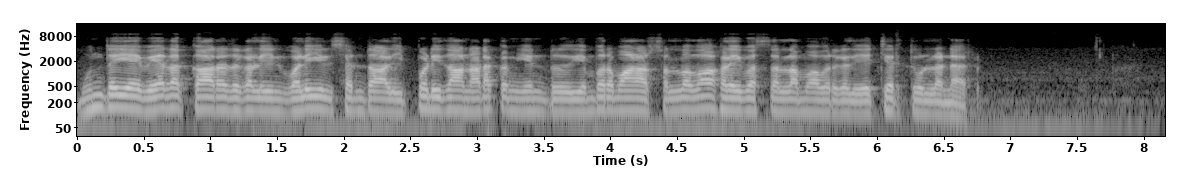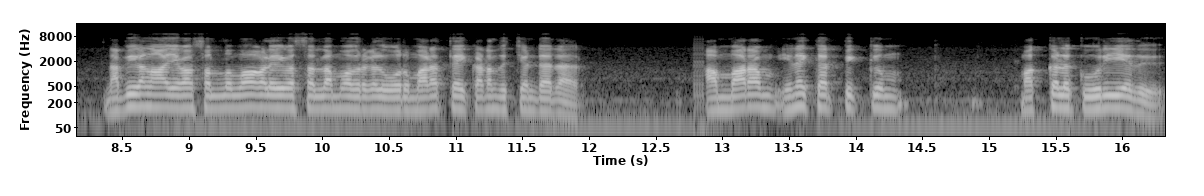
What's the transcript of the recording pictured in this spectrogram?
முந்தைய வேதக்காரர்களின் வழியில் சென்றால் இப்படிதான் நடக்கும் என்று எம்பெருமானார் ஸல்லல்லாஹு அலைவசல்லம் அவர்கள் எச்சரித்துள்ளனர். நபிகநாயகம் நாயகம் அலைவசல்லம் அவர்கள் ஒரு மரத்தை கடந்து சென்றனர். அம்மரம் இணை கற்பிக்கும் மக்களுக்கு உரியது.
